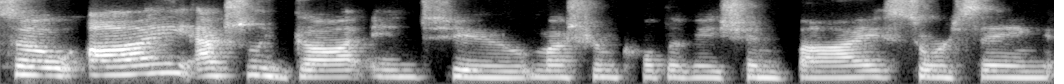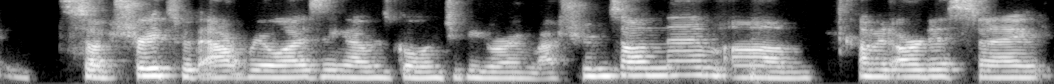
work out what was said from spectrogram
so I actually got into mushroom cultivation by sourcing substrates without realizing I was going to be growing mushrooms on them. Um, I'm an artist and I,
